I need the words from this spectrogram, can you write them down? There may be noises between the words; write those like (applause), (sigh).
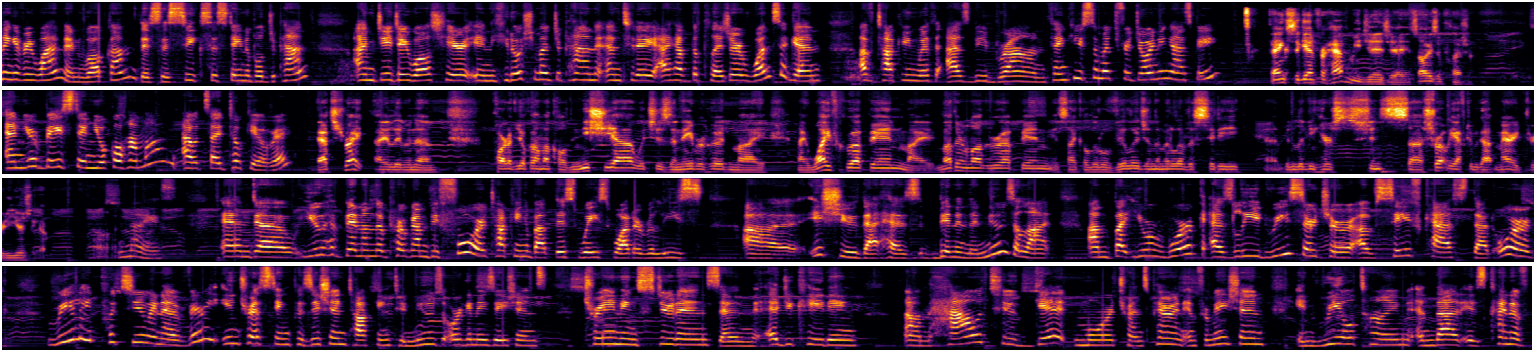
morning, everyone, and welcome. This is Seek Sustainable Japan. I'm JJ Walsh here in Hiroshima, Japan, and today I have the pleasure once again of talking with Azby Brown. Thank you so much for joining, Azby. Thanks again for having me, JJ. It's always a pleasure. And you're based in Yokohama, outside Tokyo, right? That's right. I live in a part of Yokohama called Nishiya, which is the neighborhood my my wife grew up in, my mother-in-law grew up in. It's like a little village in the middle of the city. I've been living here since uh, shortly after we got married 30 years ago. Oh, nice. And uh, you have been on the program before talking about this wastewater release uh, issue that has been in the news a lot. Um, but your work as lead researcher of safecast.org really puts you in a very interesting position talking to news organizations, training students, and educating. Um, how to get more transparent information in real time. And that is kind of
